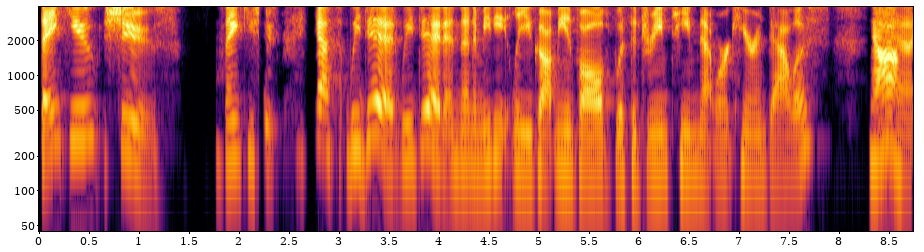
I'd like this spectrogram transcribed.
Thank you, shoes. Thank you, shoes. Yes, we did. We did. And then immediately you got me involved with the Dream Team Network here in Dallas. Yeah. And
